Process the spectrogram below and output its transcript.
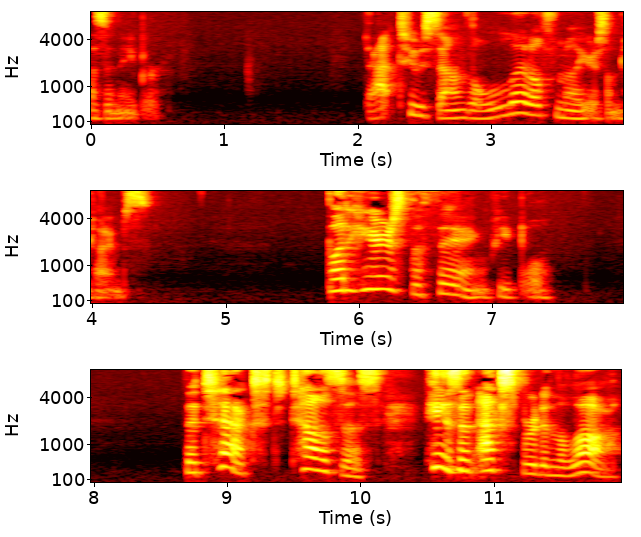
as a neighbor. That too sounds a little familiar sometimes. But here's the thing, people. The text tells us he's an expert in the law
